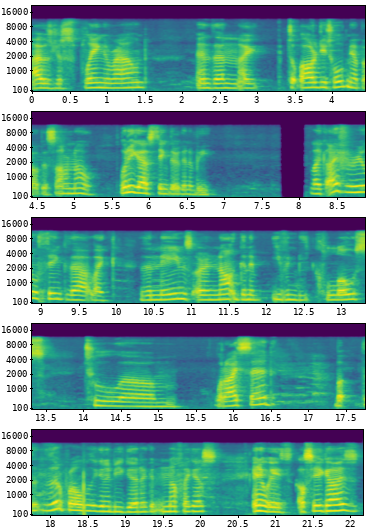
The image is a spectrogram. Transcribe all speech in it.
I was just playing around. And then I already told me about this. I don't know. What do you guys think they're gonna be? Like, I for real think that, like, the names are not gonna even be close to um, what I said. But th they're probably gonna be good enough, I guess. Anyways, I'll see you guys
